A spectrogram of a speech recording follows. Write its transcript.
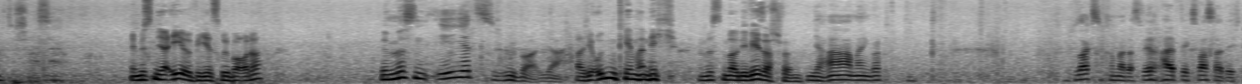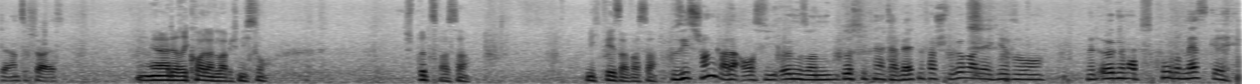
Ach du Scheiße. Wir müssen ja eh irgendwie jetzt rüber, oder? Wir müssen eh jetzt rüber, ja. Weil hier unten kämen wir nicht. Wir müssten mal über die Weser schwimmen. Ja, mein Gott. sagst doch immer, das wäre halbwegs wasserdicht, der ganze Scheiß. Ja, der Rekorder glaube ich nicht so. Spritzwasser. Nicht Weserwasser. Du siehst schon gerade aus wie irgendein so ein durchgeknallter Weltenverschwörer, der hier so mit irgendeinem obskuren Messgerät.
